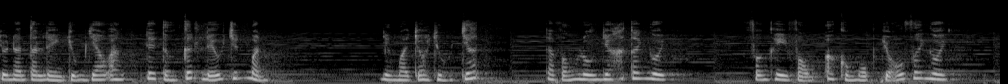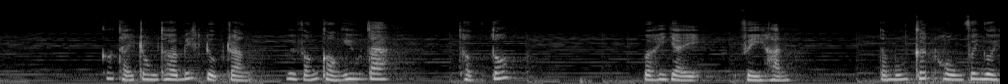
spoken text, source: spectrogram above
cho nên ta liền dùng dao ăn để tự kết liễu chính mình. Nhưng mà cho dù chết, ta vẫn luôn nhớ tới ngươi, vẫn hy vọng ở cùng một chỗ với ngươi. Có thể trong thơ biết được rằng ngươi vẫn còn yêu ta, thật tốt bởi vậy, vì hạnh, ta muốn kết hôn với ngươi.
